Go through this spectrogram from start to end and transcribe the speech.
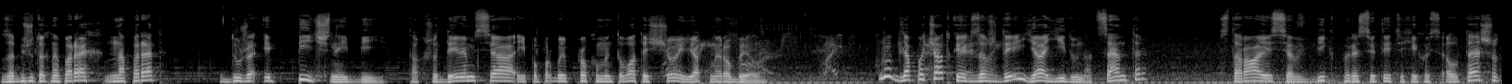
забіжу так наперед, наперед. Дуже епічний бій. Так що дивимося і попробую прокоментувати, що і як ми робили. Ну, для початку, як завжди, я їду на центр. Стараюся в бік пересвітити якихось ЛТшок,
